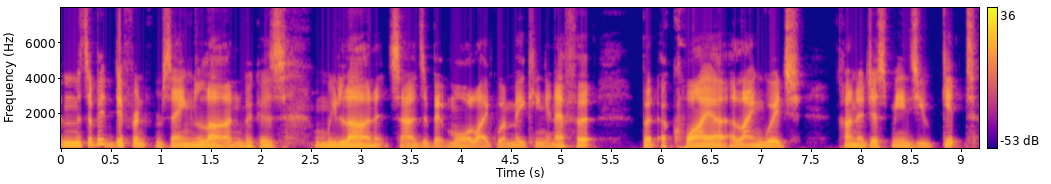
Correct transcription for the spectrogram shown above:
it's a bit different from saying learn because when we learn, it sounds a bit more like we're making an effort. But acquire a language kind of just means you get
